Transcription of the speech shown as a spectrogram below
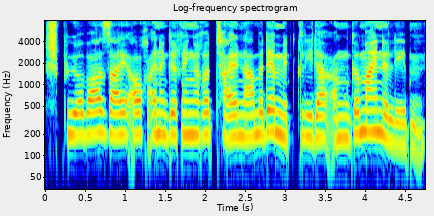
Spürbar sei auch eine geringere Teilnahme der Mitglieder am Gemeindeleben.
